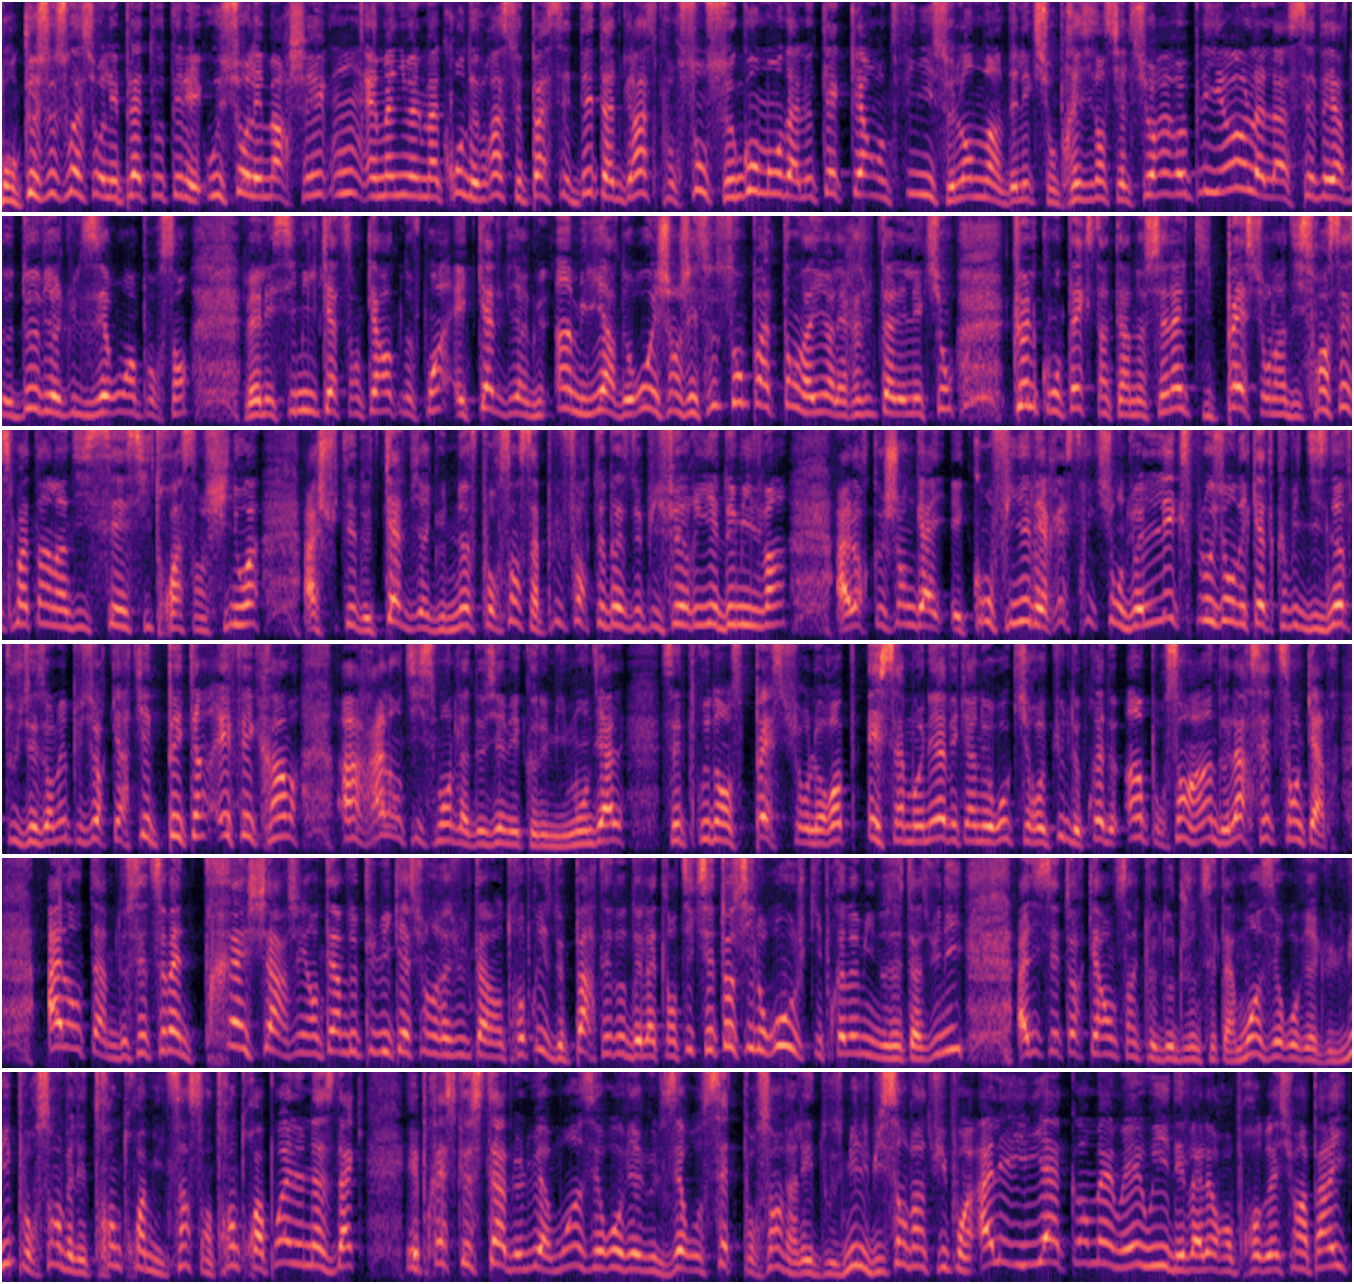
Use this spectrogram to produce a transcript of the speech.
Bon, que ce soit sur les plateaux télé ou sur les marchés, hum, Emmanuel Macron devra se passer d'état de grâce pour son second mandat. Le CAC 40 finit ce lendemain d'élection présidentielle sur un repli, oh là là, sévère de 2,01% vers les 6449 points et 4,1 milliards d'euros échangés. Ce ne sont pas tant d'ailleurs les résultats de l'élection que le contexte international qui pèse sur l'indice français. Ce matin, l'indice CSI 300 chinois a chuté de 4,9%, sa plus forte baisse depuis février 2020, alors que Shanghai est confiné. Les restrictions dues à l'explosion des cas de Covid-19 touchent désormais plusieurs quartiers de Pékin et fait craindre un ralentissement de la deuxième économie mondiale. Cette prudence pèse sur l'Europe et sa monnaie avec un euro qui recule de près de 1% à 1,704$. À l'entame de cette semaine très chargée en termes de publication de résultats d'entreprise de part et d'autre de l'Atlantique, c'est aussi le rouge qui prédomine aux États-Unis. À 17h45, le Dow Jones est à moins 0,8% vers les 33 533 points et le Nasdaq est presque stable, lui, à moins 0,07% vers les 12 828 points. Allez, il y a quand même, eh oui, des valeurs en progression à Paris.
